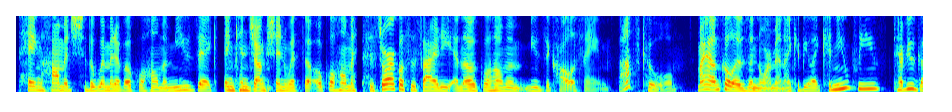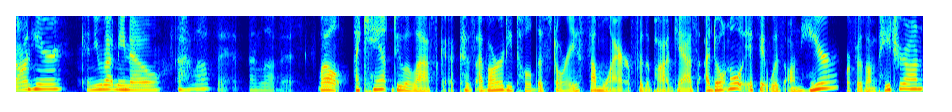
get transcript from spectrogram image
paying homage to the women of Oklahoma music in conjunction with the Oklahoma Historical Society and the Oklahoma Music Hall of Fame. That's cool. My uncle lives in Norman. I could be like, Can you please, have you gone here? Can you let me know? I love it. I love it. Well, I can't do Alaska because I've already told this story somewhere for the podcast. I don't know if it was on here or if it was on Patreon,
